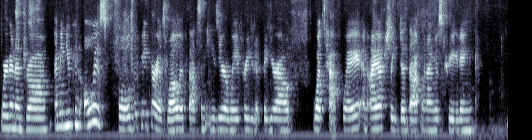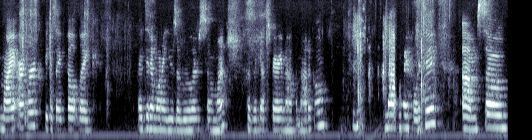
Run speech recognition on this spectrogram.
we're gonna draw, I mean, you can always fold the paper as well if that's an easier way for you to figure out what's halfway. And I actually did that when I was creating my artwork because I felt like I didn't want to use a ruler so much because it gets very mathematical. Not my forte. Um, so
